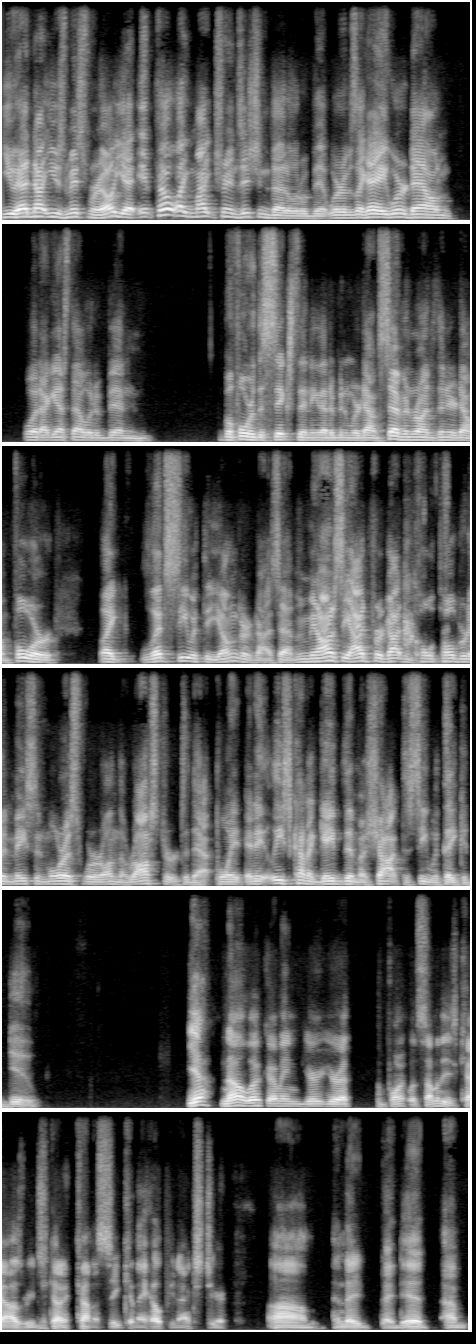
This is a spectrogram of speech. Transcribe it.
you had not used Mitch Murrell yet. It felt like Mike transitioned that a little bit where it was like, hey, we're down what I guess that would have been before the sixth inning that have been we're down seven runs, then you're down four. Like, let's see what the younger guys have. I mean, honestly, I'd forgotten Cole Tolbert and Mason Morris were on the roster to that point, and at least kind of gave them a shot to see what they could do. Yeah, no, look, I mean, you're you're at the point with some of these cows where you just gotta kind of see can they help you next year. Um, and they they did. Um,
